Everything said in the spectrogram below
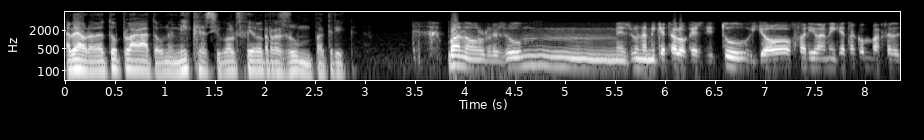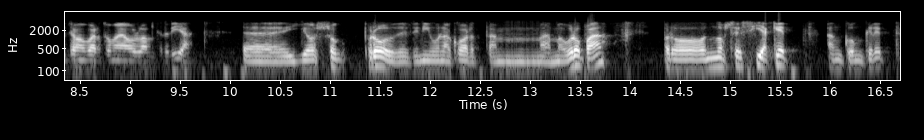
A veure, de tot plegat, una mica, si vols fer el resum, Patrick. Bueno, el resum és una miqueta el que has dit tu. Jo faria una miqueta com va fer el Jaume Bartomeu l'altre dia. Eh, jo sóc pro de tenir un acord amb, amb Europa, però no sé si aquest en concret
